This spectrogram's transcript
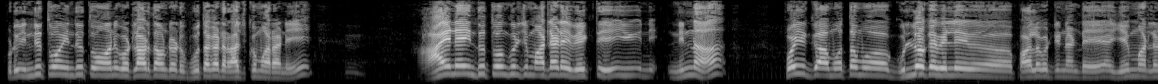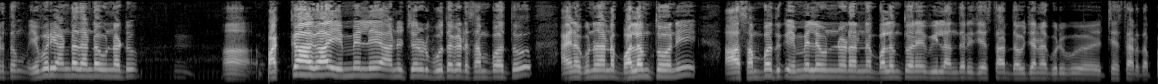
ఇప్పుడు హిందుత్వం హిందుత్వం అని కొట్లాడుతూ ఉంటాడు భూతగడ్డ రాజ్ కుమార్ అని. ఆయనే హిందుత్వం గురించి మాట్లాడే వ్యక్తి నిన్న పోయి మొత్తం గుళ్ళోకి వెళ్ళి ఆ, పగలగొట్టిండంటే ఏం మాట్లాడతాం? ఎవరి అండదండ ఉన్నట్టు? పక్కాగా ఎమ్మెల్యే అనుచరుడు భూతగడ్డ సంపత్ ఆయనకున్న బలంతోని ఆ సంపత్కు ఎమ్మెల్యే ఉన్నాడన్న బలంతోనే వీళ్ళందరూ చేస్తారు దౌర్జన్య గురి చేస్తారు తప్ప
